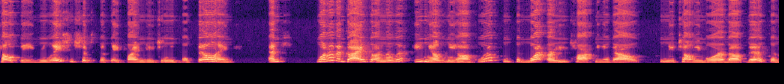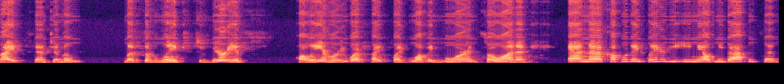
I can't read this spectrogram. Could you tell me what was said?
healthy relationships that they find mutually fulfilling. And one of the guys on the list emailed me off list and said, what are you talking about? Can you tell me more about this? And I sent him a list of links to various polyamory websites like Loving More and so on. And, and a couple of days later, he emailed me back and said,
